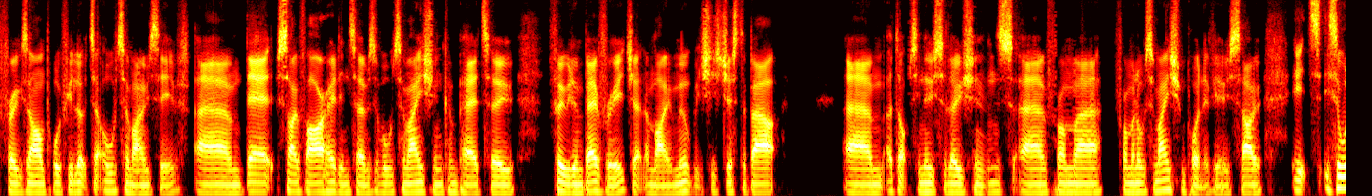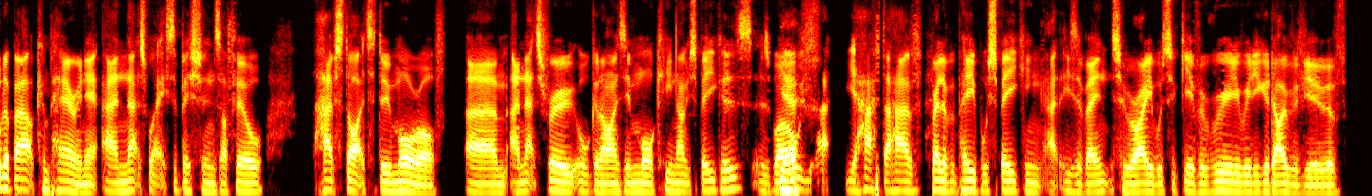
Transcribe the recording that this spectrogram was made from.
for example, if you looked at automotive, um, they're so far ahead in terms of automation compared to food and beverage at the moment, which is just about um, adopting new solutions uh, from uh, from an automation point of view. So it's it's all about comparing it, and that's what exhibitions I feel have started to do more of. Um, and that's through organising more keynote speakers as well. Yes. You, ha- you have to have relevant people speaking at these events who are able to give a really really good overview of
